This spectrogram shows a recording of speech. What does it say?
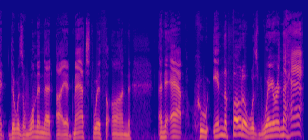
I there was a woman that I had matched with on an app who in the photo was wearing the hat.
